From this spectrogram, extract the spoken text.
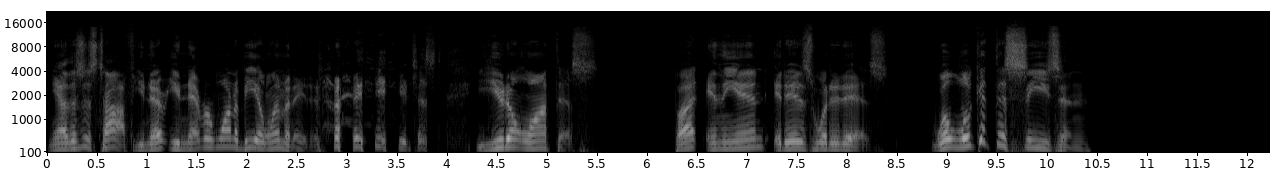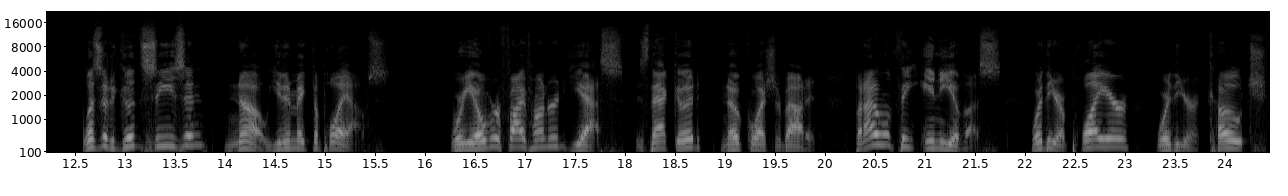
Yeah, this is tough. You never you never want to be eliminated. you just you don't want this. But in the end, it is what it is. We'll look at this season. Was it a good season? No, you didn't make the playoffs. Were you over 500? Yes. Is that good? No question about it. But I don't think any of us, whether you're a player, whether you're a coach,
